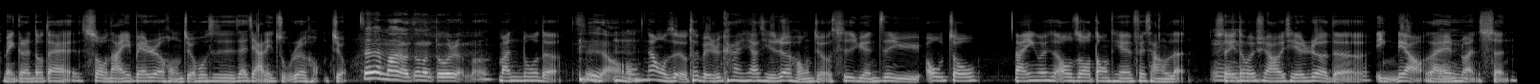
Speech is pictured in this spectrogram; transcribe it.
每个人都在手拿一杯热红酒，或是在家里煮热红酒。真的吗？有这么多人吗？蛮多的，是哦。嗯，那我有特别去看一下，其实热红酒是源自于欧洲。那因为是欧洲冬天非常冷。所以都会需要一些热的饮料来暖身。嗯，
